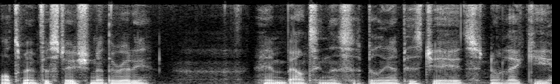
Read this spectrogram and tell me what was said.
Ultimate Infestation at the ready. Him bouncing this is building up his Jades, no likey.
